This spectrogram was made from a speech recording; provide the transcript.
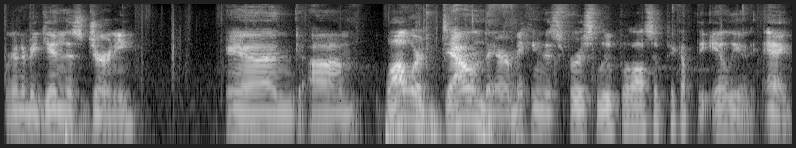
we're going to begin this journey. And um, while we're down there making this first loop, we'll also pick up the alien egg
